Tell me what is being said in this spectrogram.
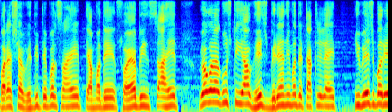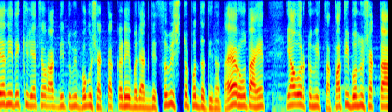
बऱ्याचशा व्हेजिटेबल्स आहेत. त्यामध्ये सोयाबीन्स आहेत. वेगवेगळ्या गोष्टी या व्हेज बिर्याणीमध्ये टाकलेल्या आहेत. ही व्हेज बिर्याणी देखील याच्यावर अगदी तुम्ही बघू शकता कढईमध्ये अगदी चविष्ट पद्धतीनं तयार होत आहेत. यावर तुम्ही चपाती बनवू शकता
